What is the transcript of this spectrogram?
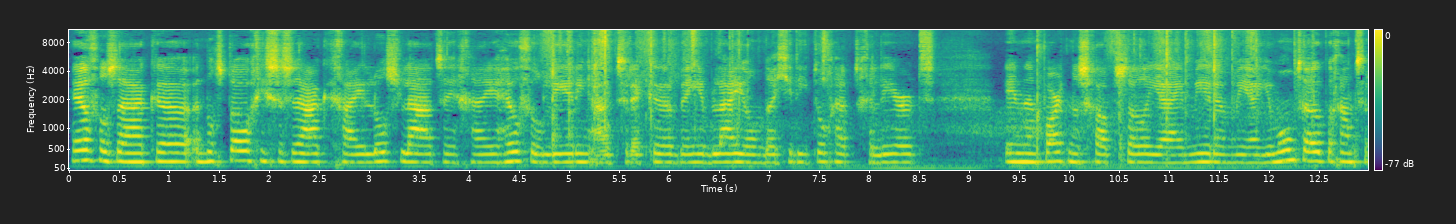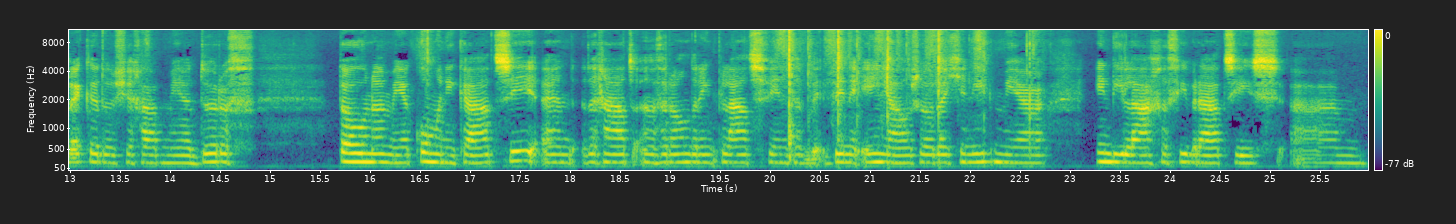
Heel veel zaken, nostalgische zaken ga je loslaten. Ga je heel veel lering uittrekken. Ben je blij omdat je die toch hebt geleerd. In een partnerschap zal jij meer en meer je mond open gaan trekken. Dus je gaat meer durf tonen, meer communicatie. En er gaat een verandering plaatsvinden binnenin jou. Zodat je niet meer in die lage vibraties um,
